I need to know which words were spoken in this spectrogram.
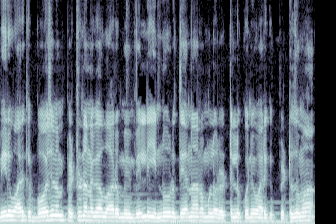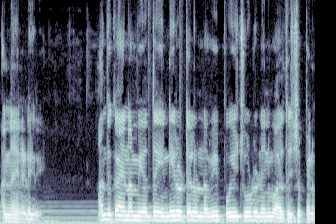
మీరు వారికి భోజనం పెట్టుడనగా వారు మేము వెళ్ళి ఇన్నూరు దేనారముల రొట్టెలు కొని వారికి పెట్టుదుమా? అని ఆయన అడిగిరి. అందుకు ఆయన మీ వద్ద ఎన్ని రొట్టెలు ఉన్నవి పోయి చూడునని వారితో చెప్పాను.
